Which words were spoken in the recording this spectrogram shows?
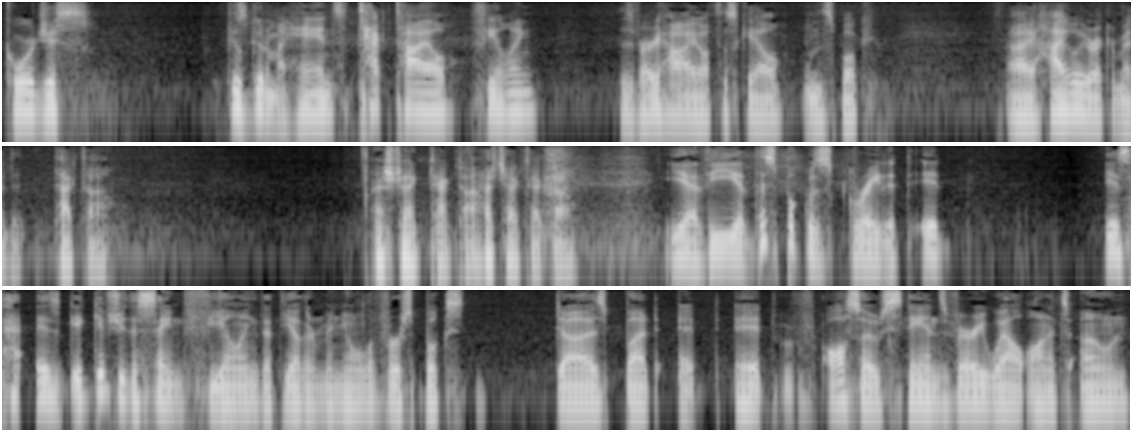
gorgeous feels good in my hands tactile feeling is very high off the scale in this book i highly recommend it tactile Hashtag tactile. hashtag tactile Yeah, the uh, this book was great. It it is ha- is it gives you the same feeling that the other Mignola verse books does, but it it also stands very well on its own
